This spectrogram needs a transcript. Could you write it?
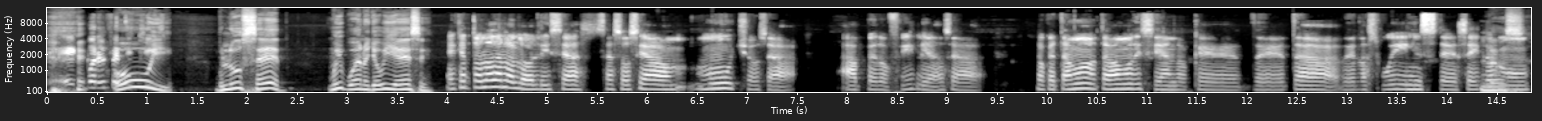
Es por el fetichismo. Uy, Blue Set. Muy bueno, yo vi ese. Es que todo lo de los lolis se, as- se asocia mucho, o sea, a pedofilia, o sea, lo que estamos, estábamos diciendo que de esta, de las Wings, de Sailor Los- Moon,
